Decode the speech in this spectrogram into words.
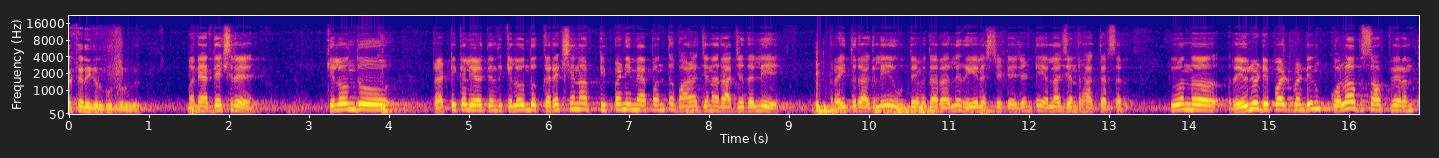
ಆ ಕಡೆ ಈ ಕಡೆ ಕೂತ್ಕೊಳ್ಬೇಕು? ಮನೆ ಅಧ್ಯಕ್ಷರೇ ಕೆಲವೊಂದು ಪ್ರಾಕ್ಟಿಕಲ್ ಹೇಳ್ತೀನಿ ಅಂದ್ರೆ ಕೆಲವೊಂದು ಕರೆಕ್ಷನ್ ಆಫ್ ಟಿಪ್ಪಣಿ ಮ್ಯಾಪ್ ಅಂತ ಬಹಳ ಜನ ರಾಜ್ಯದಲ್ಲಿ ರೈತರಾಗಲಿ ಉದ್ಯಮಿದಾರಾಗಲಿ ರಿಯಲ್ ಎಸ್ಟೇಟ್ ಏಜೆಂಟ್ ಎಲ್ಲ ಜನರು ಹಾಕ್ತಾರೆ ಸರ್. ಇವೊಂದು ರೆವಿನ್ಯೂ ಡಿಪಾರ್ಟ್ಮೆಂಟ್ ಕೊಲಾಬ್ ಸಾಫ್ಟ್ವೇರ್ ಅಂತ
